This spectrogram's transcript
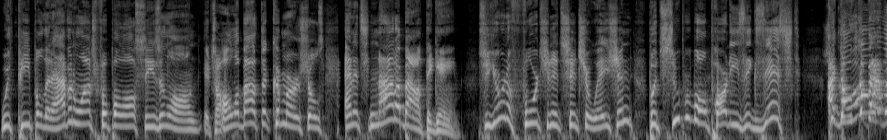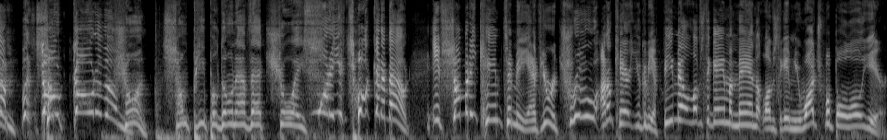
with people that haven't watched football all season long. It's all about the commercials, and it's not about the game. So you're in a fortunate situation, but Super Bowl parties exist. So I don't up go to them. But Don't go to them. Sean, some people don't have that choice. What are you talking about? If somebody came to me, and if you're a true, I don't care, you could be a female loves the game, a man that loves the game, you watch football all year.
